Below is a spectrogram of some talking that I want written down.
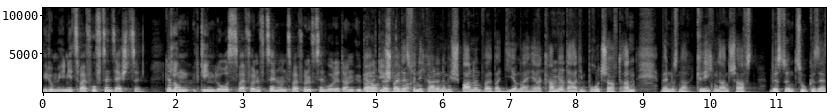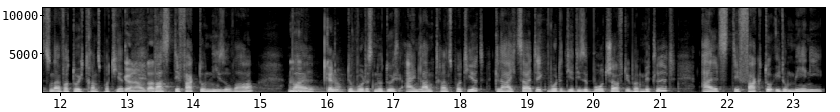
Idomeni 2015, 16. Genau. Ging, ging los 2015 und 2015 wurde dann überall Genau, das, dicht weil das gemacht. finde ich gerade nämlich spannend, weil bei dir mal her kam Mhm. ja da die Botschaft an, wenn du es nach Griechenland schaffst, wirst du in den Zug gesetzt und einfach durchtransportiert. Genau, das- Was de facto nie so war, weil genau. du wurdest nur durch ein Land transportiert. Gleichzeitig wurde dir diese Botschaft übermittelt, als de facto Idomeni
